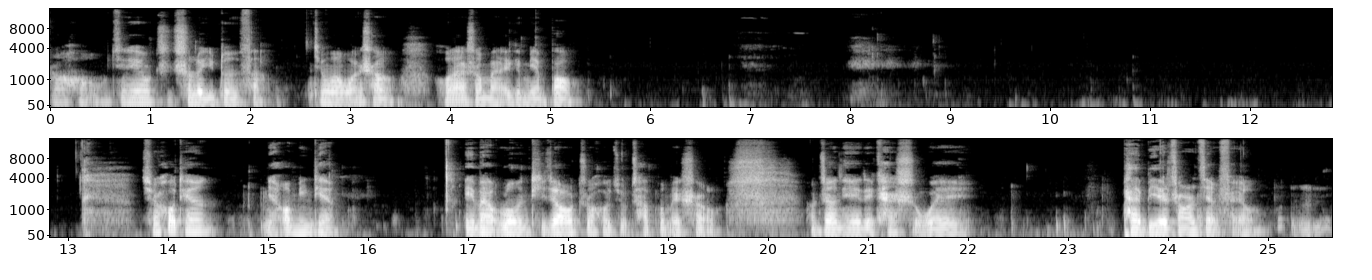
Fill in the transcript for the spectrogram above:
然后今天又只吃了一顿饭，今晚晚上回来的时候买了一个面包。其实后天，你好，明天，明白论文提交之后就差不多没事了。我这两天也得开始为拍毕业照而减肥了。嗯，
